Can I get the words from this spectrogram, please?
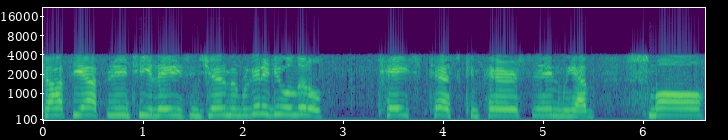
Top of the afternoon to you, ladies and gentlemen. We're going to do a little taste test comparison. We have small,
